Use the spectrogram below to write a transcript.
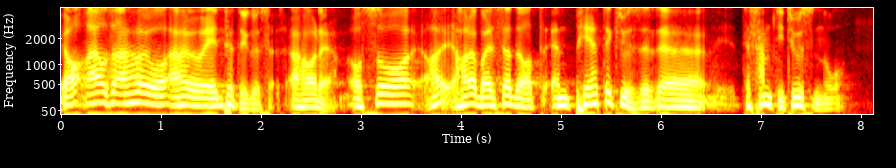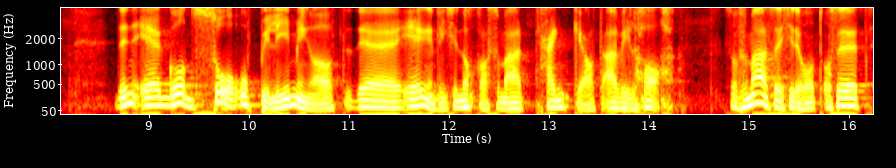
Ja, nei, altså, jeg har jo, jeg har jo eid PT-cruiser. Jeg har det. Og så har jeg bare sett at en PT-cruiser eh, til 50 000 nå, den er gått så opp i liminga at det er egentlig ikke noe som jeg tenker at jeg vil ha. Så for meg så er ikke det hot. Og så er det et,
